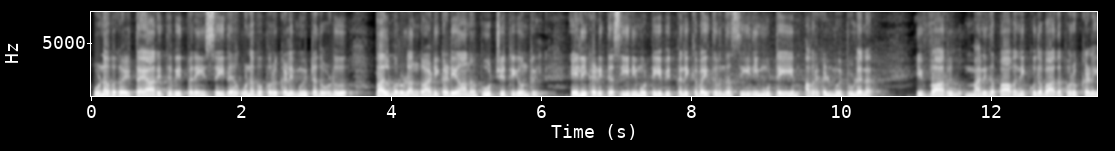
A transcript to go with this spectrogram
உணவுகள் தயாரித்து விற்பனை செய்த உணவுப் பொருட்களை மீட்டதோடு பல்பொருள் அங்காடி கடையான பூச்சிற்றியொன்றில் எலி கடித்த சீனி மூட்டையை விற்பனைக்கு வைத்திருந்த சீனி மூட்டையையும் அவர்கள் மீட்டுள்ளனர். இவ்வாறு மனித பாவனைக்கு உதவாத பொருட்களை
